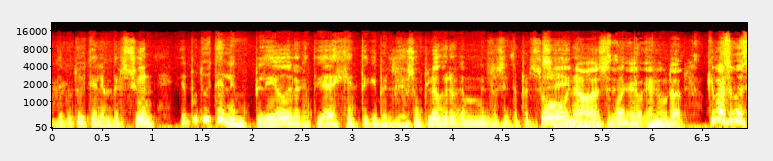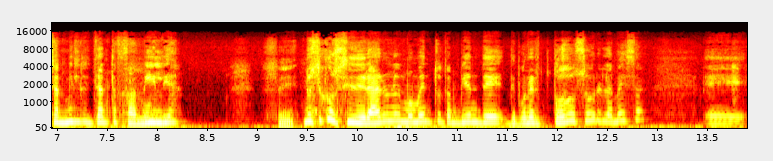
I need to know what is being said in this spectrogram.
desde el punto de vista de la inversión, desde el punto de vista del empleo, de la cantidad de gente que perdió su empleo, creo que en 1.200 personas, Sí, no, sé cuánto? es-. ¿Qué pasa con esas mil y tantas familias? Sí. ¿No se consideraron el momento también de, de poner todo sobre la mesa? Eh,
